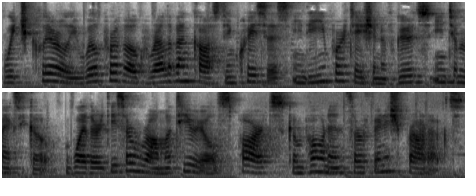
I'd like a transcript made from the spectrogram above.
which clearly will provoke relevant cost increases in the importation of goods into Mexico, whether these are raw materials, parts, components, or finished products.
